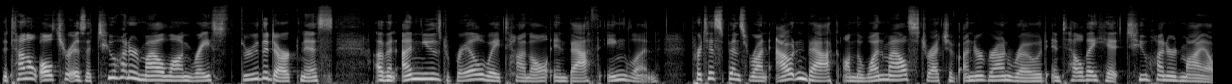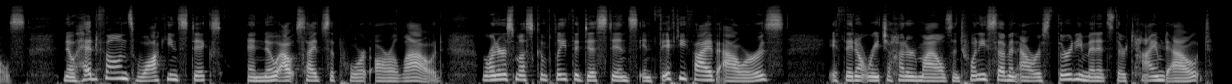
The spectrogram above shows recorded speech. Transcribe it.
The Tunnel Ultra is a 200 mile long race through the darkness of an unused railway tunnel in Bath, England. Participants run out and back on the one mile stretch of underground road until they hit 200 miles. No headphones, walking sticks, and no outside support are allowed. Runners must complete the distance in 55 hours. If they don't reach 100 miles in 27 hours 30 minutes, they're timed out.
